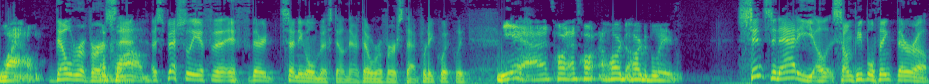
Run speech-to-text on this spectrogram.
Wow. They'll reverse That's that, wild. especially if uh, if they're sending Ole Miss down there. They'll reverse that pretty quickly. Yeah, that's hard. That's hard. Hard, hard to believe. Cincinnati. uh, Some people think they're a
